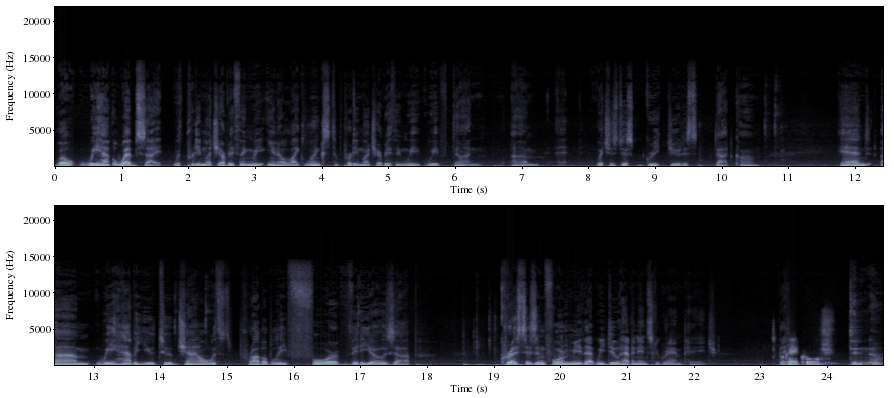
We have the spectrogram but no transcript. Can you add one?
Well, we have a website with pretty much everything we, you know, like links to pretty much everything we we've done, um, which is just GreekJudas.com. And um, we have a YouTube channel with probably four videos up. Chris has informed me that we do have an Instagram page. Okay, cool. Didn't know.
